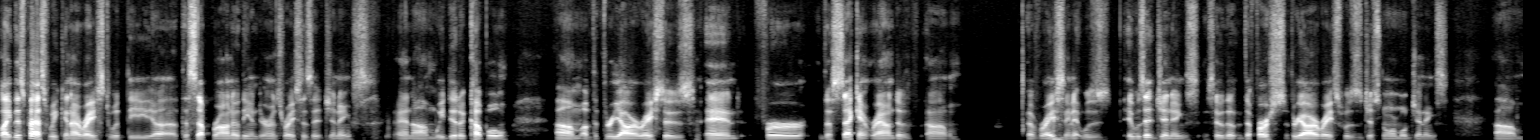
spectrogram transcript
like this past weekend I raced with the uh the Separano, the endurance races at Jennings, and um we did a couple um of the three hour races and for the second round of um of mm-hmm. racing, it was it was at Jennings. So the the first three hour race was just normal Jennings, um,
